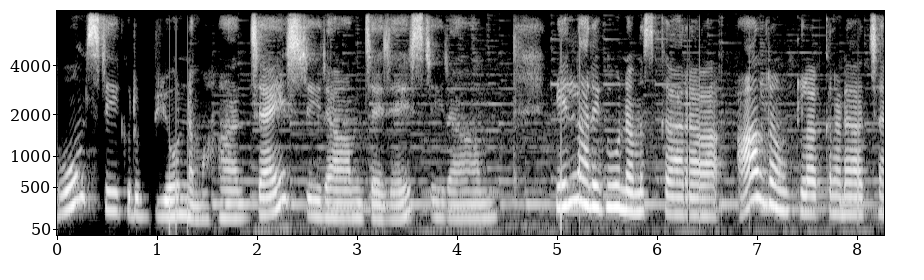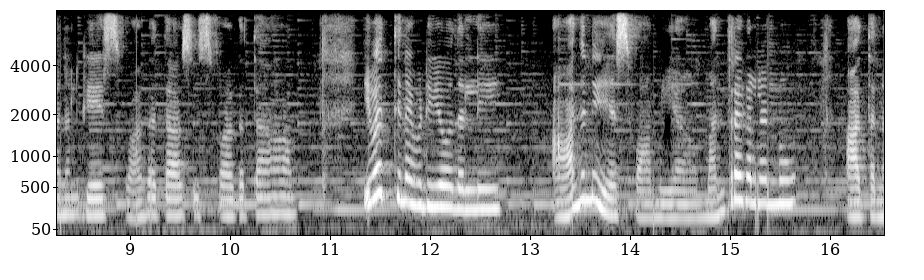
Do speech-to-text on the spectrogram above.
ಓಂ ಶ್ರೀ ಗುರುಭ್ಯೋ ನಮಃ. ಜೈ ಶ್ರೀರಾಮ್, ಜೈ ಜೈ ಶ್ರೀರಾಮ್. ಎಲ್ಲರಿಗೂ ನಮಸ್ಕಾರ. ಆಲ್ ರೌಂಡ್ ಕ್ಲಾಕ್ ಕನ್ನಡ ಚಾನಲ್ಗೆ ಸ್ವಾಗತ, ಸುಸ್ವಾಗತ. ಇವತ್ತಿನ ವಿಡಿಯೋದಲ್ಲಿ ಆಂಜನೇಯ ಸ್ವಾಮಿಯ ಮಂತ್ರಗಳನ್ನು, ಆತನ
